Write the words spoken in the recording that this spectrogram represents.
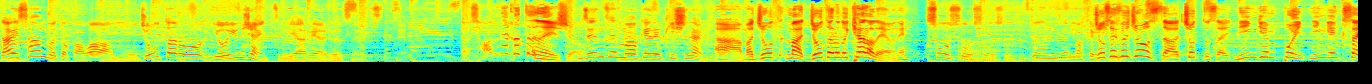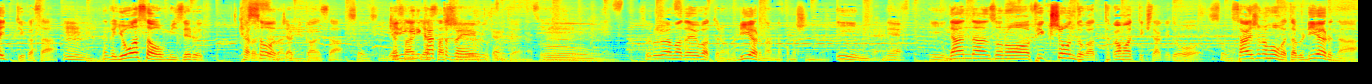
第3部とかはもう丈太郎余裕じゃんいつもやるやるやつだよつっいやそんなことないでしょ。て全然負ける気しないもん。ああまあジョーまあジョータロのキャラだよね。そうそうそうそう全然負ける気ジョセフ・ジョースターちょっとさ人間っぽい人間臭いっていうかさうん。なんか弱さを見せるキャラね。若干さ。そうそう。やさギリギリ勝ったぜみたいなそううん。それがまた良かったのがリアルなのかもしれない。いいんだよね。いいんだだんだんそのフィクション度が高まってきたけど最初の方が多分リアルな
